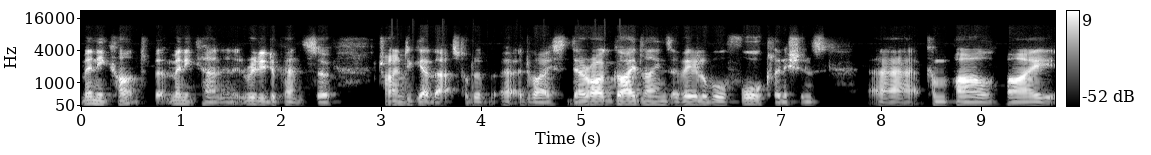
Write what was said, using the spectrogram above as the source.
Many can't, but many can, and it really depends. So, trying to get that sort of uh, advice. There are guidelines available for clinicians uh, compiled by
